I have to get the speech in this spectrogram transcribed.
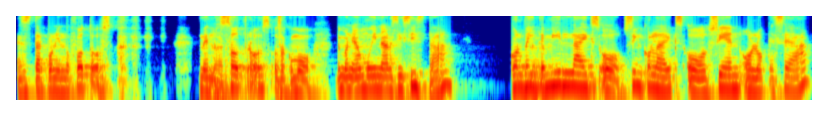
Es estar poniendo fotos. de nosotros, o sea, como de manera muy narcisista, con 20 mil likes o 5 likes o 100 o lo que sea,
